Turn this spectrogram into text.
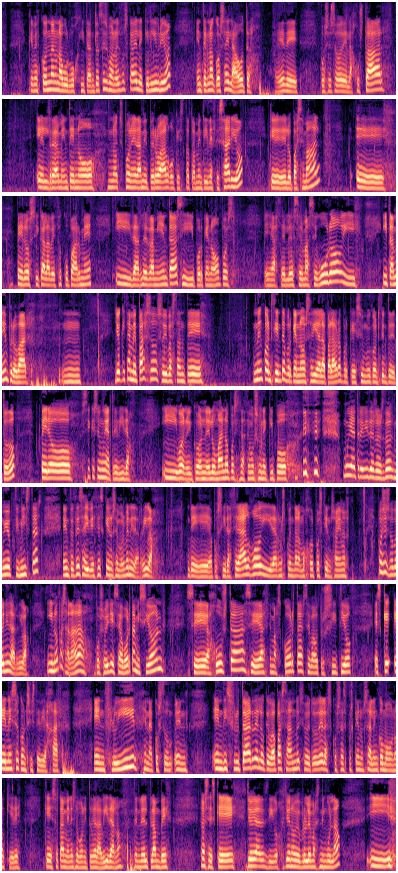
que me esconda en una burbujita. Entonces, bueno, es buscar el equilibrio entre una cosa y la otra. ¿eh? De, pues eso, del ajustar, el realmente no, no, exponer a mi perro a algo que es totalmente innecesario, que lo pase mal, eh, pero sí que a la vez ocuparme y darle herramientas y, ¿por qué no?, pues eh, hacerle ser más seguro y, y también probar. Mm, yo quizá me paso, soy bastante, no inconsciente porque no sería la palabra, porque soy muy consciente de todo, pero sí que soy muy atrevida. Y bueno, y con el humano pues hacemos un equipo muy atrevidos los dos, muy optimistas. Entonces hay veces que nos hemos venido arriba de pues, ir a hacer algo y darnos cuenta a lo mejor pues que nos habíamos pues eso, venido arriba. Y no pasa nada. Pues oye, se aborta misión, se ajusta, se hace más corta, se va a otro sitio. Es que en eso consiste viajar. En fluir, en, disfrutar de lo que va pasando y sobre todo de las cosas pues, que no salen como uno quiere. Que eso también es lo bonito de la vida, ¿no? Tener el plan B. No sé, es que yo ya les digo, yo no veo problemas en ningún lado y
